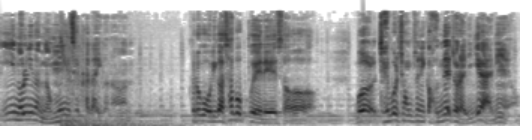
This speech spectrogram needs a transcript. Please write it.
이 논리는 너무 인색하다 이거는. 그리고 우리가 사법부에 대해서 뭐 재벌 총수니까 혼내줘라 이게 아니에요.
